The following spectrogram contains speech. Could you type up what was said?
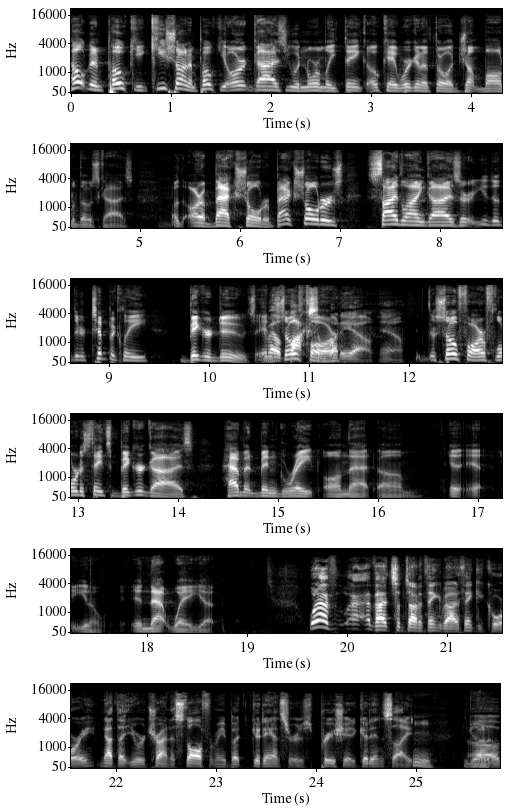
Helton and Pokey, Keyshawn and Pokey aren't guys you would normally think. Okay, we're going to throw a jump ball to those guys, or, or a back shoulder. Back shoulders, sideline guys are you know they're typically bigger dudes. And Well, so far, out. Yeah. so far, Florida State's bigger guys haven't been great on that. Um, you know, in that way yet. Well, I've, I've had some time to think about it. Thank you, Corey. Not that you were trying to stall for me, but good answers. Appreciate it. Good insight. got Uh,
